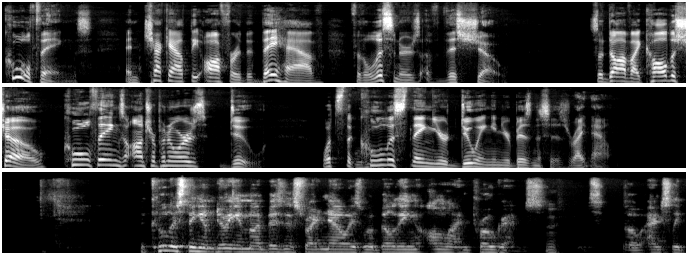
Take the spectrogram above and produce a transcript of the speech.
cool things and check out the offer that they have for the listeners of this show. So, Dov, I call the show Cool Things Entrepreneurs Do. What's the coolest thing you're doing in your businesses right now? The coolest thing I'm doing in my business right now is we're building online programs. Mm. So actually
